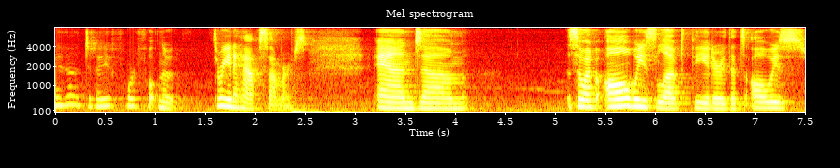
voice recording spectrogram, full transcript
and a half. Did I do four full? No, three and a half summers. And um, so I've always loved theater. That's always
